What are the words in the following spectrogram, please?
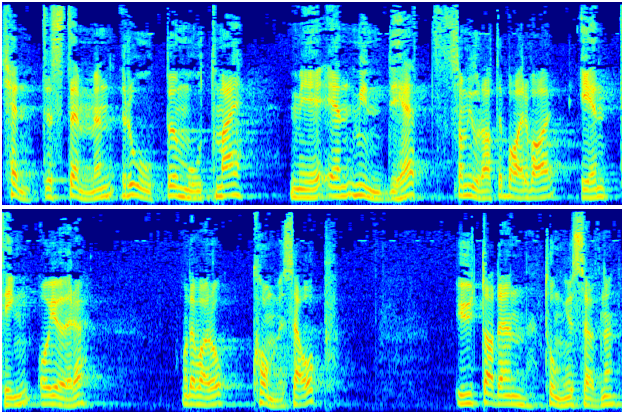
kjente stemmen rope mot meg med en myndighet som gjorde at det bare var én ting å gjøre. Og det var å komme seg opp. Ut av den tunge søvnen.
